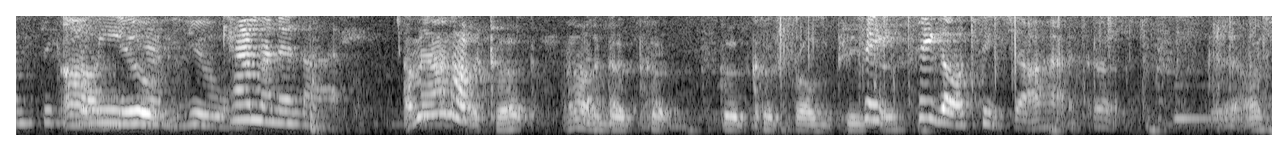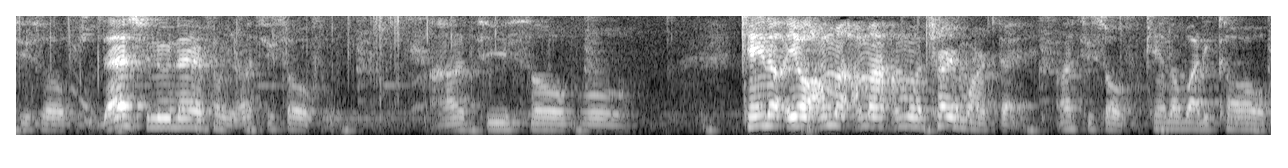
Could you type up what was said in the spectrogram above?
I'm speaking Oh, for me you, and you. Cameron. Cameron and I. I mean, I know how to cook. I know how to good cook, good cook frozen T, pieces. T gonna teach y'all how to cook. Yeah, Auntie Soulful. That's your new name for me, Auntie Soulful. Auntie Soulful. Can't no, yo, I'm a, I'm a, I'm gonna trademark that. Auntie Soulful. Can't nobody call.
